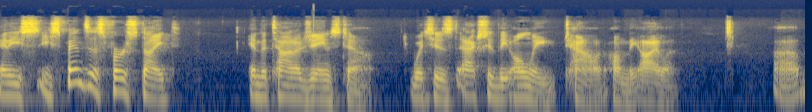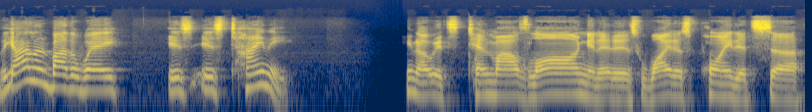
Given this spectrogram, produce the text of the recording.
and he, he spends his first night in the town of Jamestown, which is actually the only town on the island. Uh, the island, by the way, is is tiny. You know, it's 10 miles long, and at its widest point, it's uh,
